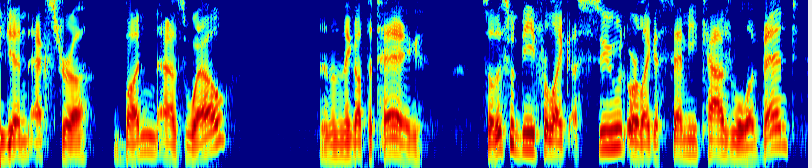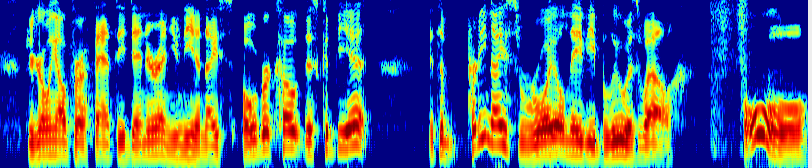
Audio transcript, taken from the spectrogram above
You get an extra button as well. And then they got the tag. So this would be for like a suit or like a semi-casual event. If you're going out for a fancy dinner and you need a nice overcoat, this could be it. It's a pretty nice royal navy blue as well. Oh,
